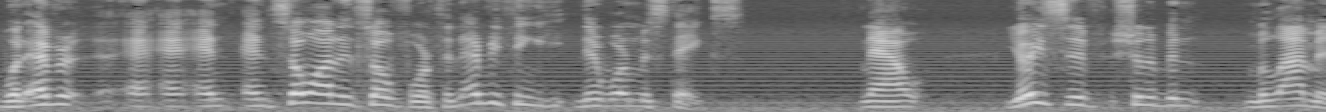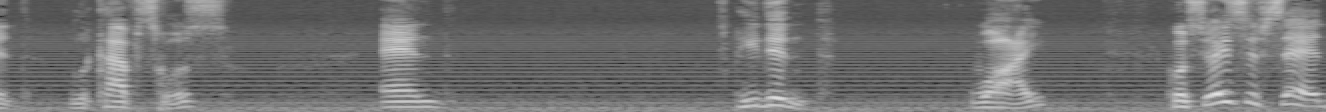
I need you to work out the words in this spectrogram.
whatever, and, and, and so on and so forth, and everything, there were mistakes. Now, Yosef should have been Melamed Lekavschus, and he didn't. Why? Because Yosef said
